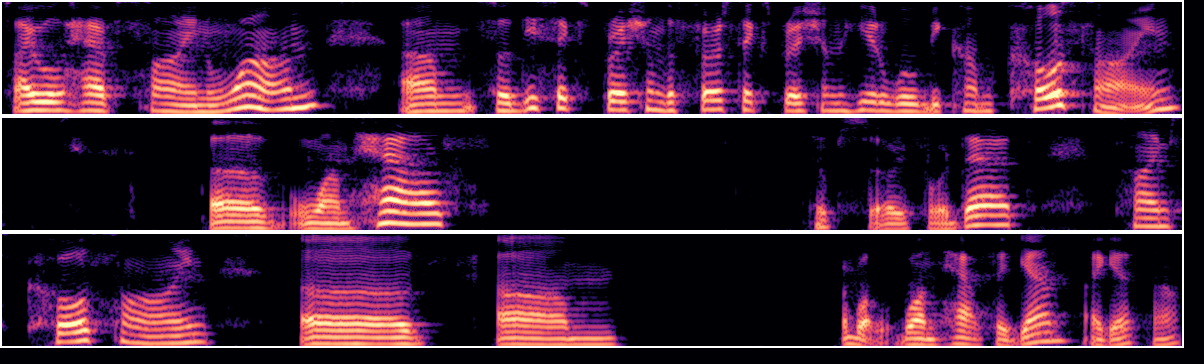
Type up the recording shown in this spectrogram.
So I will have sine 1 um, so this expression the first expression here will become cosine of 1 half. Oops sorry for that. Times cosine of um, well 1 half again I guess huh?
